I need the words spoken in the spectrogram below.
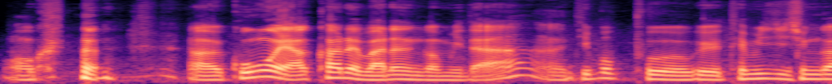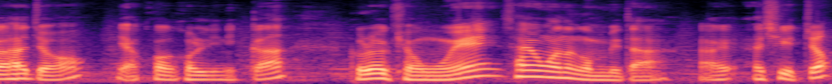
어, 아, 공허 약화를 말하는 겁니다. 어, 디버프 그 데미지 증가하죠. 약화 걸리니까 그럴 경우에 사용하는 겁니다. 아, 아시겠죠?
